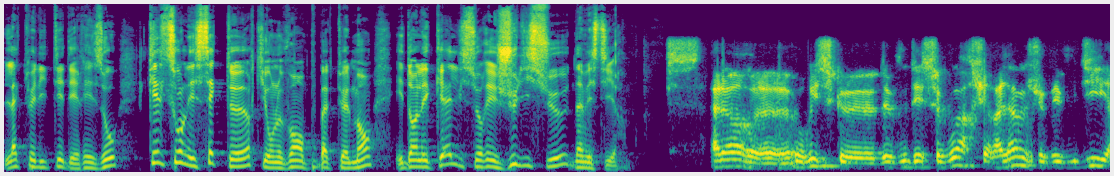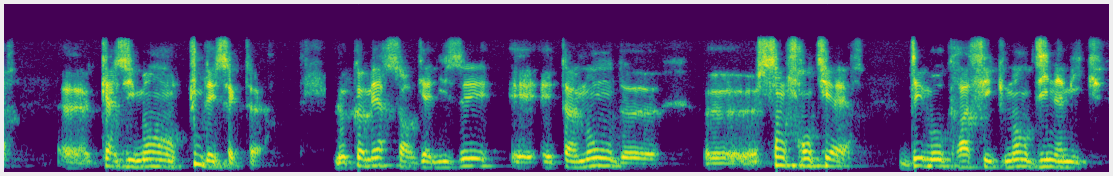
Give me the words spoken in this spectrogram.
l'actualité des réseaux, quels sont les secteurs qui ont le vent en poupe actuellement et dans lesquels il serait judicieux d'investir? Alors, euh, au risque de vous décevoir, cher Alain, je vais vous dire euh, quasiment tous les secteurs. Le commerce organisé est, un monde euh, sans frontières, démographiquement dynamique,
